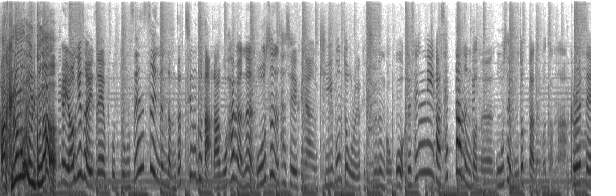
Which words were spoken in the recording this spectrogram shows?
아 그런 방법 있구나 그러니까 여기서 이제 보통 센스 있는 남자친구다 라고 하면은 옷은 사실 그냥 기본적으로 이렇게 주는 거고 그 생리가 샜다는 거는 옷에 묻었다는 거잖아. 그럴 때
